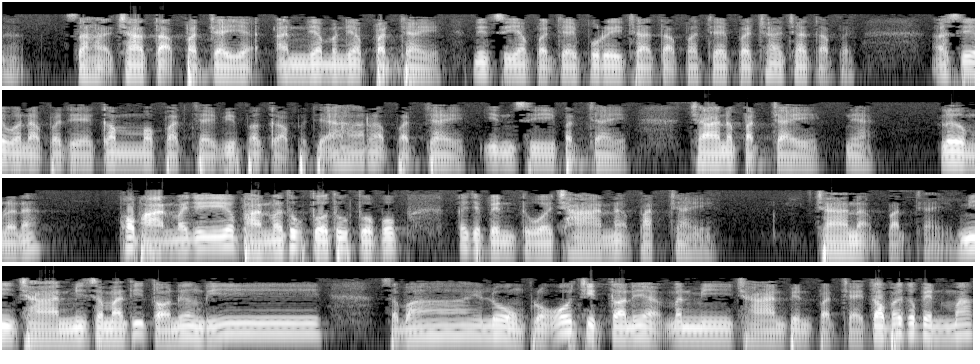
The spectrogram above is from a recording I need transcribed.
นะสหชาตะปัจจัย อัญญมัญญปัจจัย นิสยปัจจัย ปุเรชาตะปัจจัย ปัจฉาชาตะปัจจัยอาเสวนปัจจัยกรรมปัจจัย วิปกปัจจัยอาหารปัจจัย อินทรีย์ปัจจัย ชาณปัจจัย เนี่ย เริ่มเลยนะพอผ่านมาเยอะๆผ่านมาทุกตัวทุกตัวปุ๊บก็จะเป็นตัวฌานปัจจัย ฌานปัจจัย มีฌานมีสมาธิต่อเนื่องดี สบายโล่งโปร่งโอ้จิตตอนนี้มันมีฌานเป็นปัจจัย ต่อไปก็เป็นมรรค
